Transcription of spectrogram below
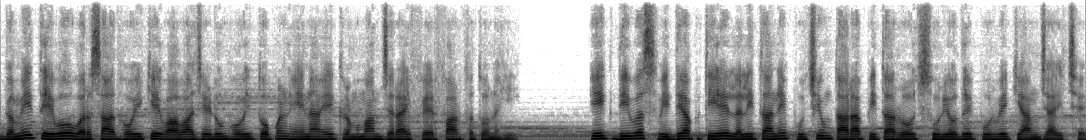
ગમે તેવો વરસાદ હોય કે વાવાઝેડું હોય તો પણ એના એ ક્રમમાં જરાય ફેરફાર થતો નહીં. એક દિવસ વિદ્યાપતિએ લલિતાને પૂછ્યું, તારા પિતા રોજ સૂર્યોદય પૂર્વે ક્યાં જાય છે?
